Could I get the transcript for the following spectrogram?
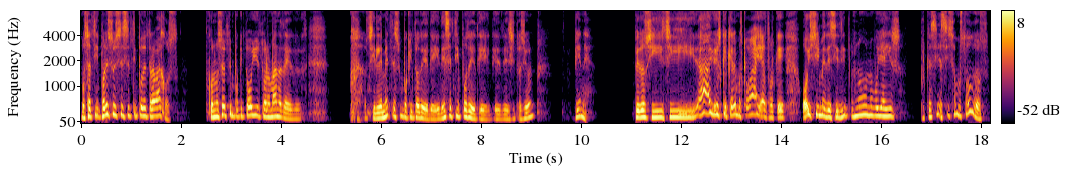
O sea, por eso es ese tipo de trabajos. Conocerte un poquito, oye, tu hermana, de, si le metes un poquito de, de ese tipo de, situación, viene. Pero si, si, ay, es que queremos que vayas, porque hoy sí me decidí, pues no, no voy a ir, porque así, así somos todos.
